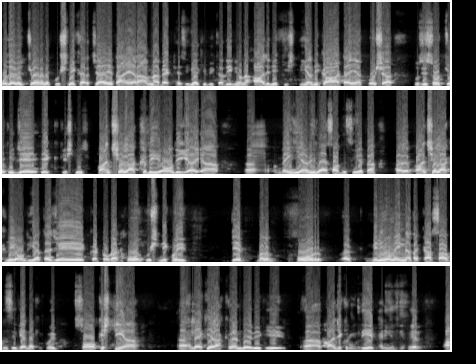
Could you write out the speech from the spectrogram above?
ਉਹਦੇ ਵਿੱਚੋਂ ਇਹਨਾਂ ਨੇ ਕੁਝ ਨਹੀਂ ਖਰਚਿਆ, ਇਹ ਤਾਂ ਐ ਆਰਾਮ ਨਾਲ ਬੈਠੇ ਸੀਗੇ ਕਿ ਵੀ ਕਦੀ ਨਹੀਂ ਹੋਣਾ ਆ ਜਿਹੜੀਆਂ ਕਿਸ਼ਤੀਆਂ ਦੀ ਘਾਟ ਆ ਜਾਂ ਕੁਛ ਆ, ਤੁਸੀਂ ਸੋਚੋ ਕਿ ਜੇ ਇੱਕ ਕਿਸ਼ਤੀ 5-6 ਲੱਖ ਦੀ ਆਉਂਦੀ ਆ ਜਾਂ ਮਹਿੰਗੀਆਂ ਵੀ ਲੈ ਸਕਦੇ ਸੀ ਇਹ ਤਾਂ, ਪਰ 5-6 ਲੱਖ ਦੀ ਆਉਂਦੀ ਆ ਤਾਂ ਜੇ ਘੱਟੋ ਘੱਟ ਹੋਰ ਕੁਝ ਨਹੀਂ ਕੋਈ, ਜੇ ਮਤਲਬ ਹੋਰ ਮਿਨੀਮਮ ਇੰਨਾ ਤਾਂ ਕਰ ਸਕਦੇ ਸੀ ਕਹਿੰਦਾ ਕਿ ਕੋਈ 100 ਕਿਸ਼ਤੀਆਂ ਲੈ ਕੇ ਰੱਖ ਲੈਂਦੇ ਵੀ ਕਿ 5 ਕਰੋੜ ਦੀ ਇਹ ਪੈਣੀ ਹੁੰਦੀ ਫਿਰ ਆ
